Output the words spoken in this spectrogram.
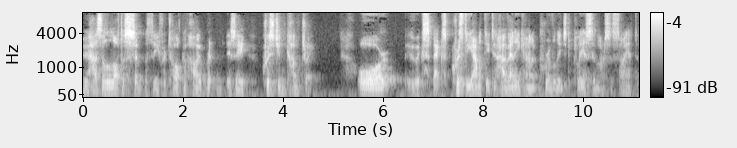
who has a lot of sympathy for talk of how Britain is a Christian country or who expects Christianity to have any kind of privileged place in our society.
